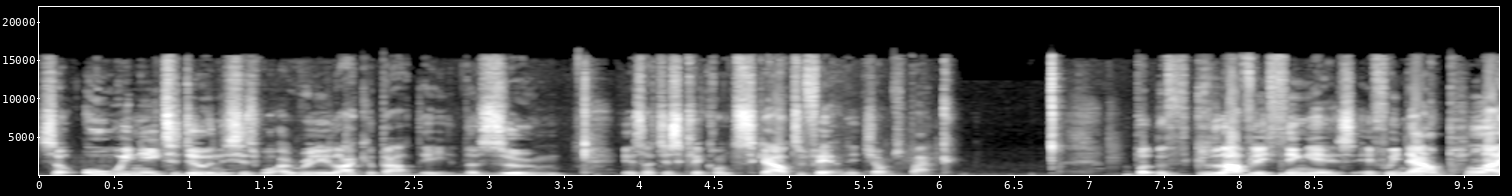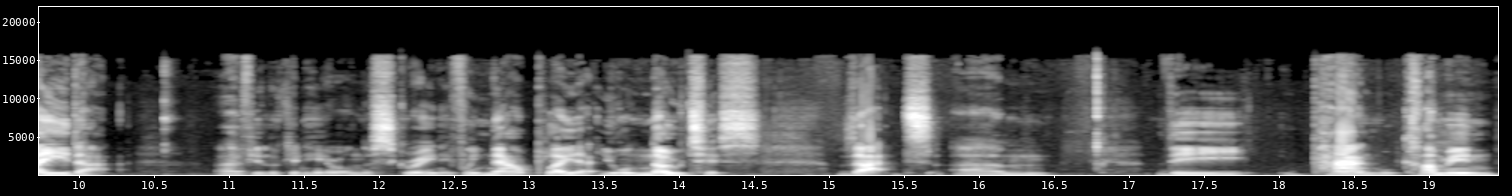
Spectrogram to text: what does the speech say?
So all we need to do, and this is what I really like about the, the zoom, is I just click on scale to fit and it jumps back. But the th lovely thing is, if we now play that, uh, if you're looking here on the screen, if we now play that, you'll notice that um, the pan will come in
